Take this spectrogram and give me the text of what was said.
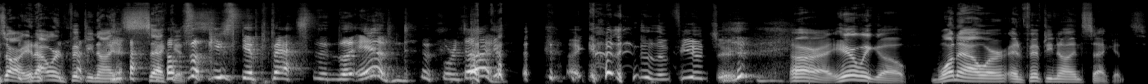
Sorry, an hour and 59 seconds. was like you skipped past the, the end. We're done. I got into the future. All right, here we go. One hour and 59 seconds.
